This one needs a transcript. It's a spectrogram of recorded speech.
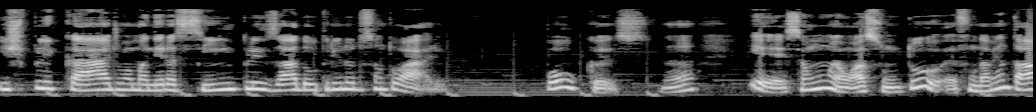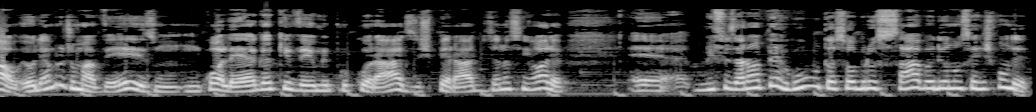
explicar de uma maneira simples a doutrina do santuário? poucas, né? E esse é um, é um assunto é fundamental. Eu lembro de uma vez um, um colega que veio me procurar, desesperado, dizendo assim: Olha, é, me fizeram uma pergunta sobre o sábado e eu não sei responder.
